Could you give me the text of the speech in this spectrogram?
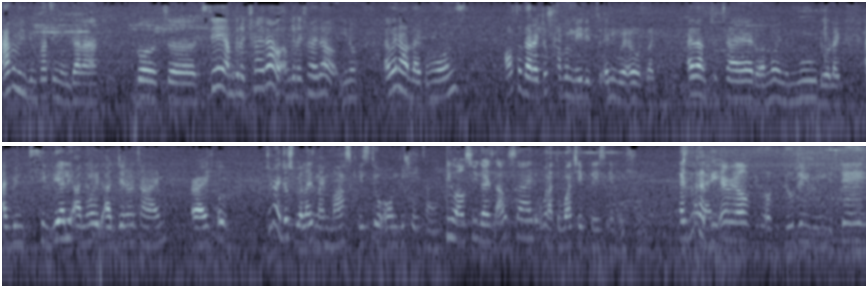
I haven't really been partying in Ghana, but uh, today I'm gonna try it out. I'm gonna try it out. You know, I went out like once. After that, I just haven't made it to anywhere else. Like either I'm too tired or I'm not in the mood or like I've been severely annoyed at dinner time. Right? Oh, you know I just realized my mask is still on this whole time. Anyway, I'll see you guys outside when at the Waakye place in Osu. Guys, look Bye -bye. at the aerial view of the building during the day.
